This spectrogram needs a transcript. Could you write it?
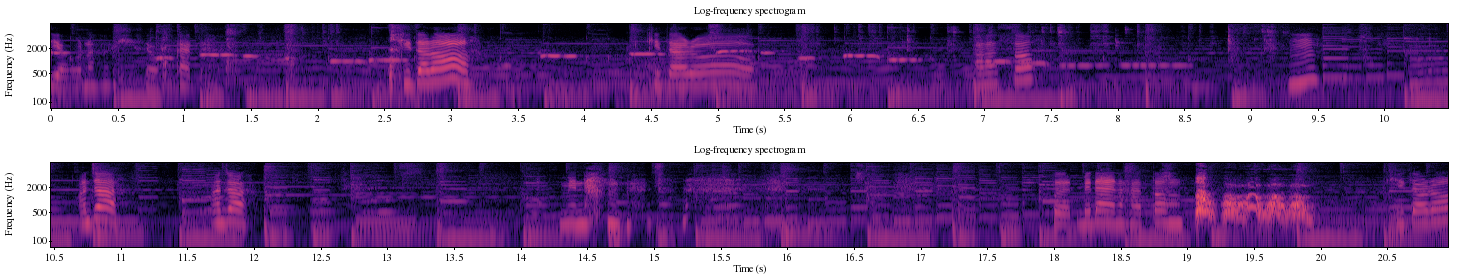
เขียวนะคะเขียวกัดคิตาโร่คิตาโร่อะไรซะอืมอันจ้าอันจ้าไม่นั่ง เปิดไม่ได้นะคะ ต้องคิตาโร่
